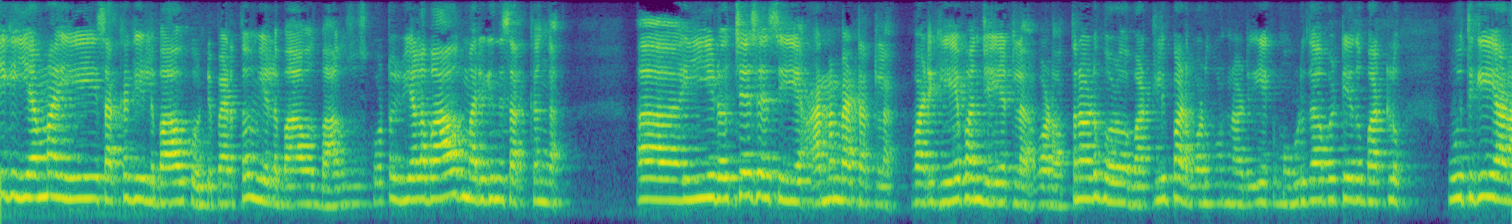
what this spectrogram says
ఇక ఈ అమ్మాయి చక్కగా వీళ్ళ బావ కొండి పెడతాం వీళ్ళ బావ బాగా చూసుకోవటం వీళ్ళ బావకు మరిగింది చక్కగా. ఆ, ఈడు వచ్చేసేసి అన్నం పెట్టట్లా. వాడికి ఏ పని చేయట్లా. వాడు వస్తున్నాడు బట్టలు ఇప్పి పడుకుంటున్నాడు. ఇక మొగుడు కాబట్టి ఏదో బట్టలు ఉతికి ఆడ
